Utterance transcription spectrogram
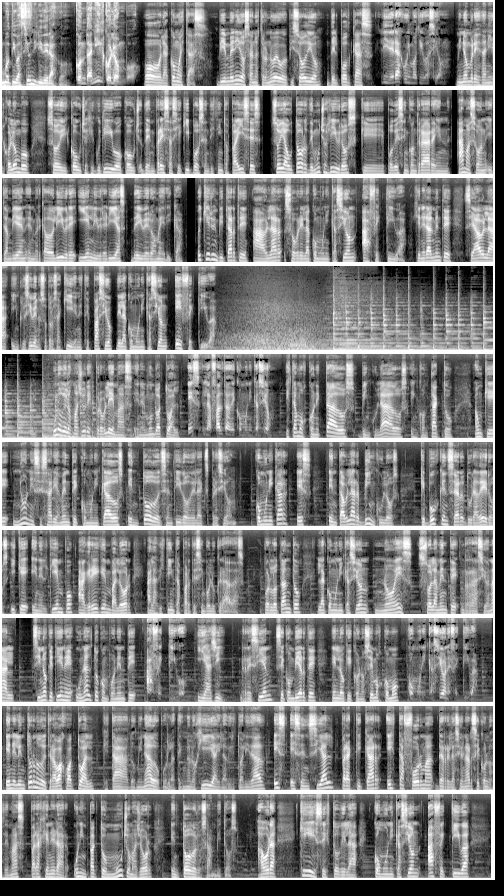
Motivación y Liderazgo con Daniel Colombo. Hola, ¿cómo estás? Bienvenidos a nuestro nuevo episodio del podcast Liderazgo y Motivación. Mi nombre es Daniel Colombo, soy coach ejecutivo, coach de empresas y equipos en distintos países. Soy autor de muchos libros que podés encontrar en Amazon y también en Mercado Libre y en librerías de Iberoamérica. Hoy quiero invitarte a hablar sobre la comunicación afectiva. Generalmente se habla, inclusive nosotros aquí en este espacio, de la comunicación efectiva. Uno de los mayores problemas en el mundo actual es la falta de comunicación. Estamos conectados, vinculados, en contacto, aunque no necesariamente comunicados en todo el sentido de la expresión. Comunicar es entablar vínculos que busquen ser duraderos y que en el tiempo agreguen valor a las distintas partes involucradas. Por lo tanto, la comunicación no es solamente racional, sino que tiene un alto componente afectivo. Y allí, recién, se convierte en lo que conocemos como comunicación efectiva. En el entorno de trabajo actual, que está dominado por la tecnología y la virtualidad, es esencial practicar esta forma de relacionarse con los demás para generar un impacto mucho mayor en todos los ámbitos. Ahora, ¿qué es esto de la comunicación afectiva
